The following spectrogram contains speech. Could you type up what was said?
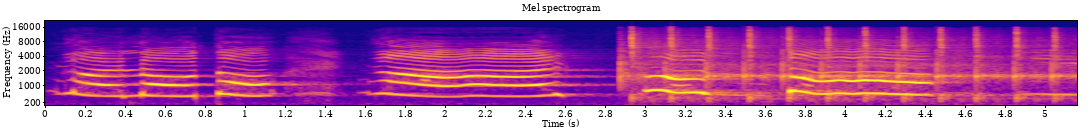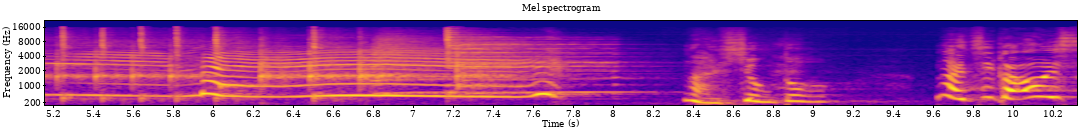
爱老大，爱很多你嘞，爱想到，爱这个爱死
